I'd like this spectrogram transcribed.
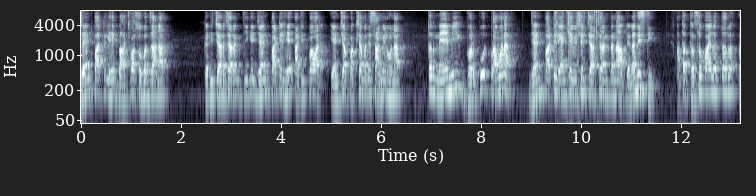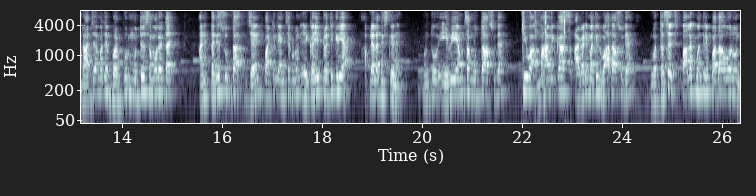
जयंत पाटील हे भाजपासोबत जाणार. कधी चर्चा रंगते की जयंत पाटील हे अजित पवार यांच्या पक्षामध्ये सामील होणार. तर नेहमी भरपूर प्रमाणात जयंत पाटील यांच्याविषयी चर्चा रंगताना आपल्याला दिसते. आता तसं पाहिलं तर राज्यामध्ये भरपूर मुद्दे समोर येत आहे आणि तरीसुद्धा जयंत पाटील यांच्याकडून एकही प्रतिक्रिया आपल्याला दिसली नाही. मग तो ए व्ही एमचा मुद्दा असू द्या किंवा महाविकास आघाडीमधील वाद असू द्या व तसेच पालकमंत्री पदावरून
